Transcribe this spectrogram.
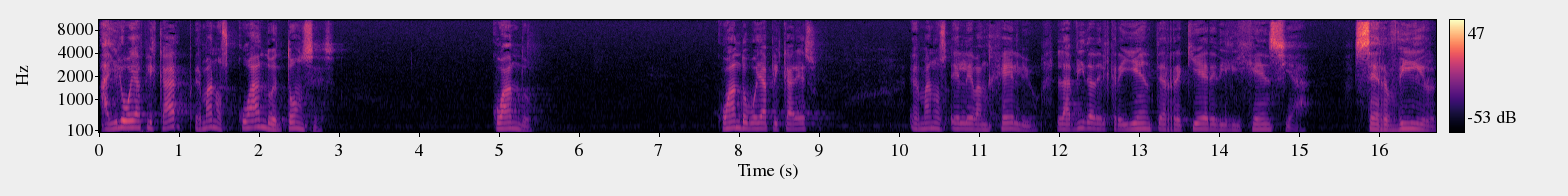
Ahí lo voy a aplicar, hermanos. ¿Cuándo entonces? ¿Cuándo? ¿Cuándo voy a aplicar eso? Hermanos, el Evangelio, la vida del creyente requiere diligencia, servir,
